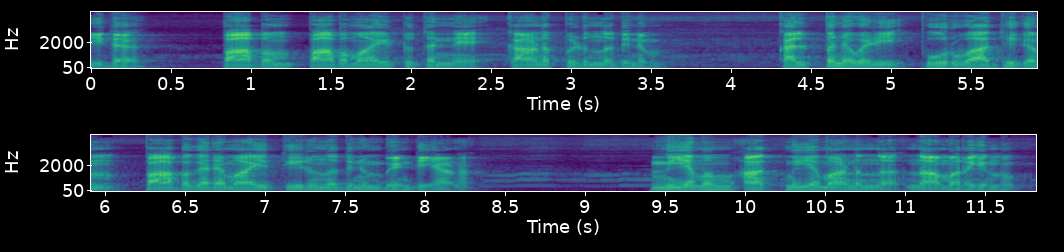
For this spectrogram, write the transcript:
ഇത് പാപം പാപമായിട്ടു തന്നെ കാണപ്പെടുന്നതിനും കൽപ്പന വഴി പൂർവാധികം പാപകരമായി തീരുന്നതിനും വേണ്ടിയാണ്. നിയമം ആത്മീയമാണെന്ന് നാം അറിയുന്നു.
